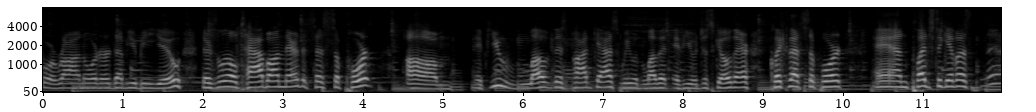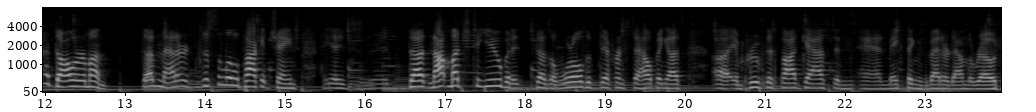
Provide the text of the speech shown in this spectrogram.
for Raw and Order WBU, there's a little tab on there that says support. Um, if you love this podcast, we would love it if you would just go there, click that support, and pledge to give us eh, a dollar a month. Doesn't matter, just a little pocket change. It's it does, not much to you, but it does a world of difference to helping us uh, improve this podcast and, and make things better down the road,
